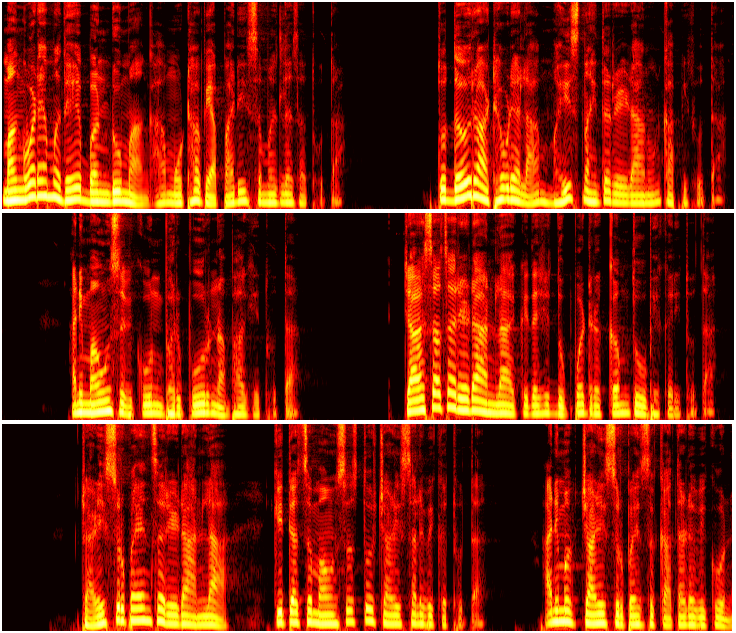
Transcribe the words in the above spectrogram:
मांगवाड्यामध्ये बंडू मांग हा मोठा व्यापारी समजला जात होता. तो दर आठवड्याला म्हैस नाही तर रेडा आणून कापीत होता. आणि मांस विकून भरपूर नफा घेत होता. चाळीसाचा रेडा आणला की त्याची दुप्पट रक्कम तो उभे करीत होता. चाळीस रुपयांचा रेडा आणला की त्याचं मांसच तो चाळीसाला विकत होता. आणि मग चाळीस रुपयाचं कातडं विकून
